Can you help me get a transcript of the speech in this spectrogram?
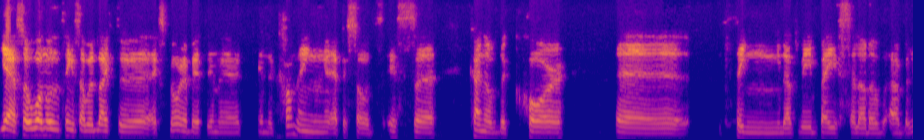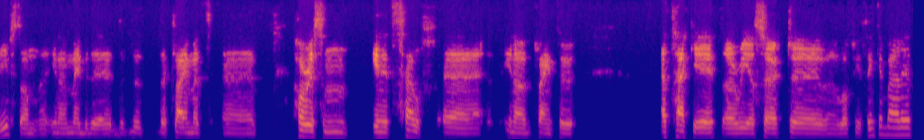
yeah, so one of the things I would like to explore a bit in the in the coming episodes is uh, kind of the core uh, thing that we base a lot of our beliefs on. uh, You know, maybe the the, the, the climate uh, horizon in itself. Uh, you know, trying to attack it or reassert uh, what we think about it.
